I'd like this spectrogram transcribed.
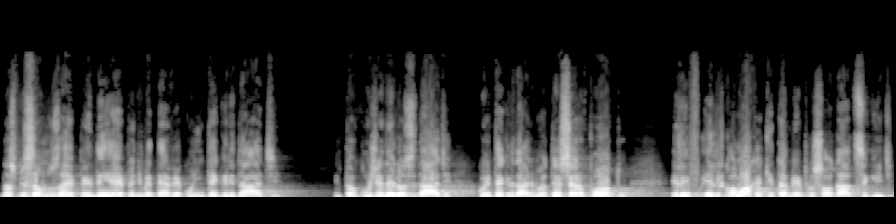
nós precisamos nos arrepender e arrependimento tem a ver com integridade. Então, com generosidade, com integridade. Mas o terceiro ponto, ele, ele coloca aqui também para o soldado o seguinte:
